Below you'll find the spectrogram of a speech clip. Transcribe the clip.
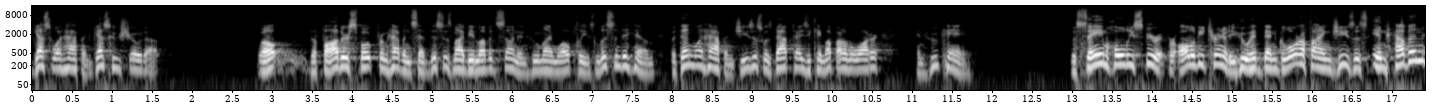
guess what happened? Guess who showed up? Well, the Father spoke from heaven, said, This is my beloved Son in whom I'm well pleased. Listen to him. But then what happened? Jesus was baptized, he came up out of the water, and who came? The same Holy Spirit for all of eternity who had been glorifying Jesus in heaven.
